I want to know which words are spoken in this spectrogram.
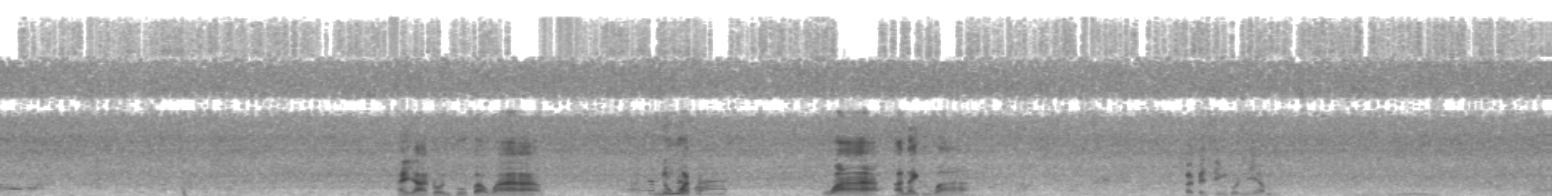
ก่อนไออยากโดนทุบแบบว่าเขาจะมีนวดแบบว่าว่าอันไหนคือว่าไปเป็นซิงโกเนียมอืมว่า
